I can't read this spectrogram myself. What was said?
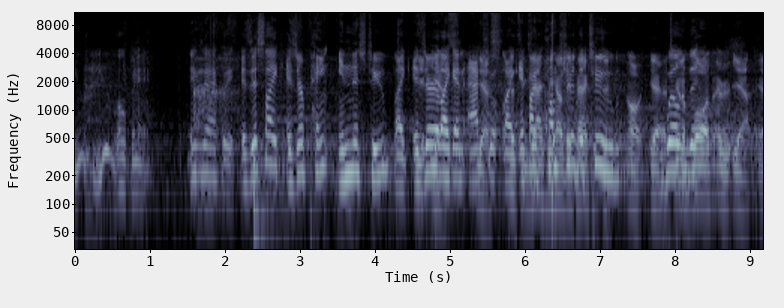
You, you open it. Exactly. Is this like, is there paint in this tube? Like, is Y- there yes, like an actual, yes, like, that's if I exactly how they puncture the packaged it. tube, Oh, yeah, it's will gonna the- blow up every, yeah, yeah,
